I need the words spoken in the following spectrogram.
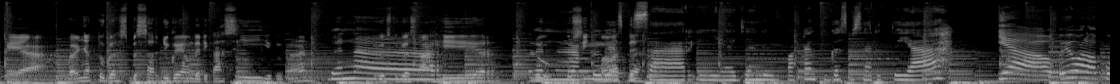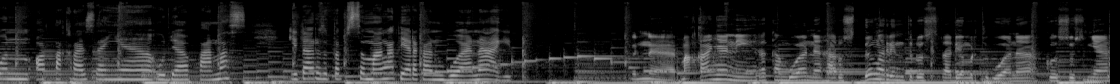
Kayak banyak tugas besar juga yang udah dikasih gitu kan. Benar. Tugas-tugas akhir. Aduh, Benar, pusing tugas banget dah. besar. Iya, jangan dilupakan tugas besar itu ya. Ya, tapi walaupun otak rasanya udah panas, kita harus tetap semangat ya rekan Buana gitu. Bener, makanya nih rekam Buana harus dengerin terus Radio Mercu Buana khususnya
